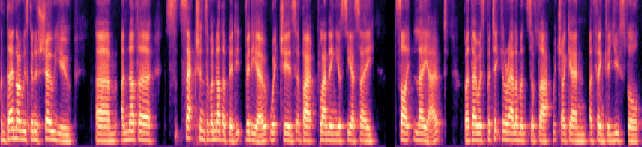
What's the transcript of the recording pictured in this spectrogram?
And then I was going to show you um, another sections of another video, which is about planning your CSA site layout. But there was particular elements of that, which again, I think are useful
